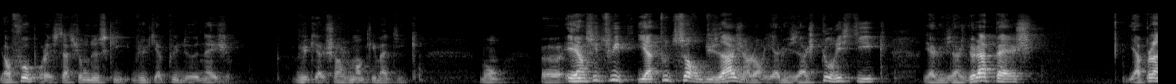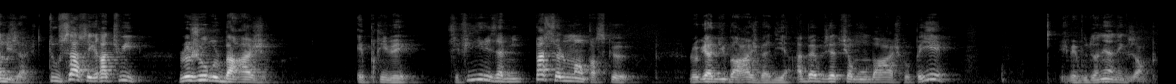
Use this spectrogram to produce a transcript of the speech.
il en faut pour les stations de ski, vu qu'il n'y a plus de neige, vu qu'il y a le changement climatique. Bon, euh, et ainsi de suite. Il y a toutes sortes d'usages. Alors, il y a l'usage touristique, il y a l'usage de la pêche, il y a plein d'usages. Tout ça, c'est gratuit. Le jour où le barrage est privé, c'est fini, les amis. Pas seulement parce que le gars du barrage va dire Ah ben, vous êtes sur mon barrage, il faut payer. Je vais vous donner un exemple.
